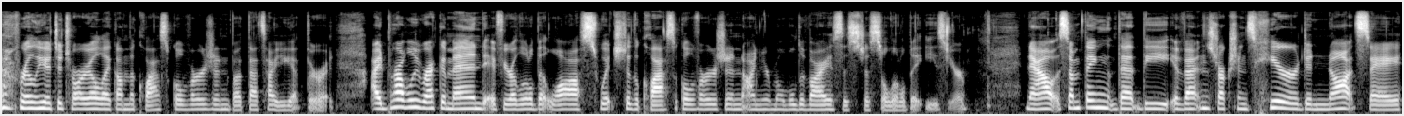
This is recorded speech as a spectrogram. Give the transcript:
really a tutorial like on the classical version, but that's how you get through it. I'd probably recommend if you're a little bit lost, switch to the classical version on your mobile device. It's just a little bit easier. Now, something that the event instructions here did not say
